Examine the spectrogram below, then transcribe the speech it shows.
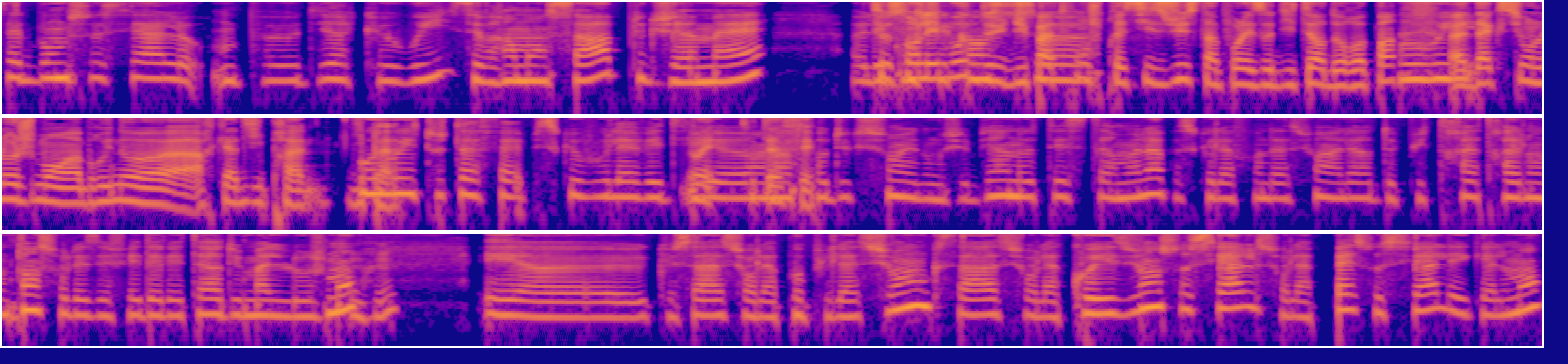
Cette bombe sociale, on peut dire que oui, c'est vraiment ça, plus que jamais. Euh, Ce sont les mots du, patron, je précise juste hein, pour les auditeurs d'Europe 1, euh, d'Action Logement, hein, Bruno euh, Arcadi Pran. Oui, oui, tout à fait, puisque vous l'avez dit en introduction, et donc j'ai bien noté ce terme-là, parce que la Fondation alerte depuis très très longtemps sur les effets délétères du mal logement, mhm. et que ça a sur la population, que ça a sur la cohésion sociale, sur la paix sociale également.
